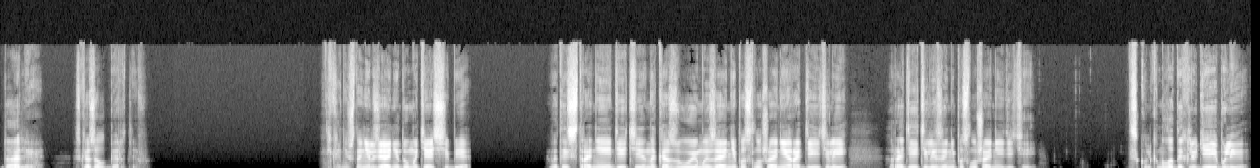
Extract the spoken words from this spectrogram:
«Далее», — сказал Бертлев. И, конечно, нельзя не думать и о себе. В этой стране дети наказуемы за непослушание родителей, родители за непослушание детей. Сколько молодых людей были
